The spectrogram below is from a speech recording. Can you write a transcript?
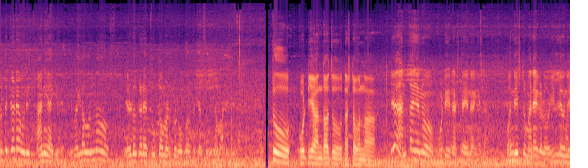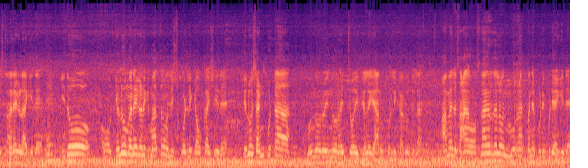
ಒಂದು ಕಡೆ ಒಂದಿಷ್ಟು ಹಾನಿಯಾಗಿದೆ ಇವೆಲ್ಲವನ್ನು ಎರಡು ಕಡೆ ತೂಕ ಮಾಡ್ಕೊಂಡು ಹೋಗುವಂಥ ಕೆಲಸವನ್ನು ನಾವು ಮಾಡಿದ್ದೀವಿ. ಎಷ್ಟು ಕೋಟಿಯ ಅಂದಾಜು ನಷ್ಟವನ್ನು ಏ ಅಂತ ಏನು ಕೋಟಿ ನಷ್ಟ ಏನಾಗಿಲ್ಲ. ಒಂದಿಷ್ಟು ಮನೆಗಳು ಇಲ್ಲಿ ಒಂದಿಷ್ಟು ಮನೆಗಳಾಗಿದೆ. ಇದು ಕೆಲವು ಮನೆಗಳಿಗೆ ಮಾತ್ರ ಒಂದಿಷ್ಟು ಕೊಡ್ಲಿಕ್ಕೆ ಅವಕಾಶ ಇದೆ. ಕೆಲವು ಸಣ್ಣ ಪುಟ್ಟ ಮುನ್ನೂರು ಇನ್ನೂರು ಹಂಚು ಇದೆಲ್ಲ ಯಾರು ಕೊಡ್ಲಿಕ್ಕೆ ಆಗೋದಿಲ್ಲ ಆಮೇಲೆ ಸಾ ಹೊಸನಗರದಲ್ಲಿ ಒಂದು ಮೂರ್ನಾಲ್ಕು ಮನೆ ಪುಡಿ ಪುಡಿ ಆಗಿದೆ.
